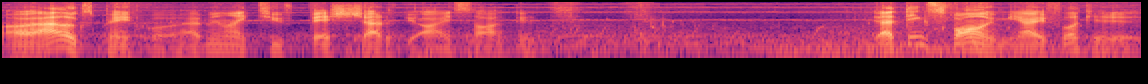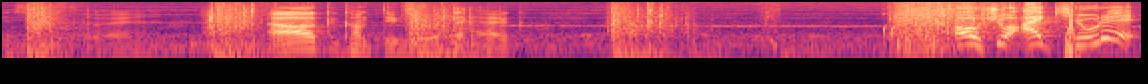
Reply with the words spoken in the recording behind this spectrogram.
oh, that looks painful. Having like two fish out of your eye sockets. That thing's following me. I feel like it is. Oh, it could come through here. What the heck? Oh, shoot. I killed it.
